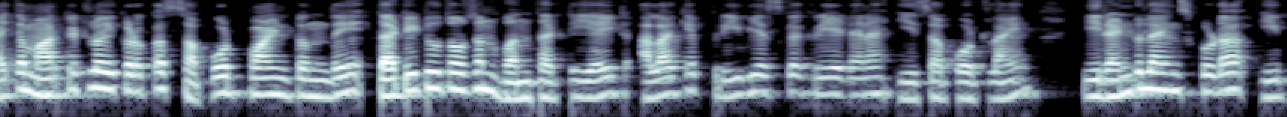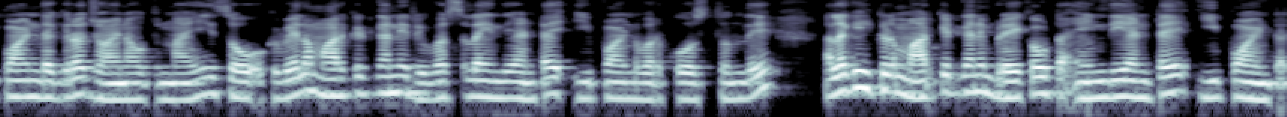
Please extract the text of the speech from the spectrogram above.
అయితే మార్కెట్లో ఇక్కడ ఒక సపోర్ట్ పాయింట్ ఉంది. 32,138 అలాగే ప్రీవియస్గా క్రియేట్ అయిన ఈ సపోర్ట్ లైన్ ఈ రెండు లైన్స్ కూడా ఈ పాయింట్ దగ్గర జాయిన్ అవుతున్నాయి. సో, ఒకవేళ మార్కెట్ గాని రివర్సల్ అయింది అంటే ఈ పాయింట్ వరకు వస్తుంది. అలాగే ఇక్కడ మార్కెట్ గాని బ్రేక్అవుట్ అయింది అంటే ఈ పాయింట్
